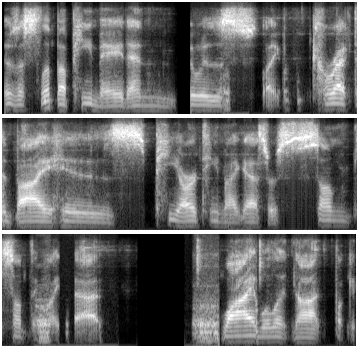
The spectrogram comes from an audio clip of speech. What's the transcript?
it was a slip up he made and it was like corrected by his PR team, I guess, or some something like that. Why will it not fucking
